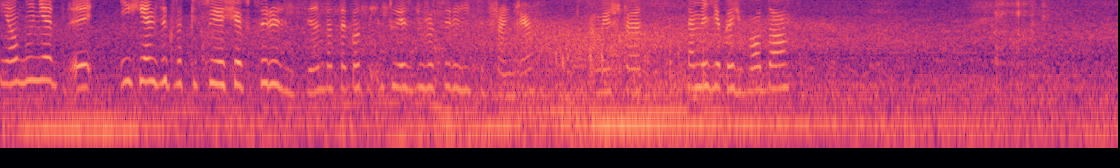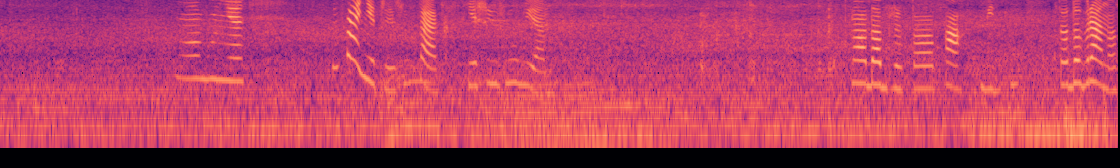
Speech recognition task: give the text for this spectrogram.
I ogólnie y, ich język zapisuje się w cyrylicy, dlatego tu jest dużo cyrylicy wszędzie. Tam jeszcze, tam jest jakaś woda. No ogólnie no fajnie no tak, jeszcze już mówiłem. No dobrze, to pa, to dobranoc.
